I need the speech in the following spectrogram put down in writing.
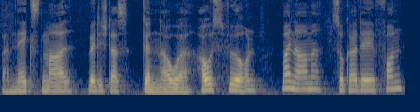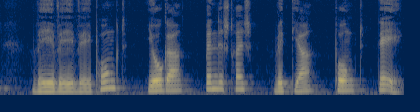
Beim nächsten Mal werde ich das genauer ausführen. Mein Name Sukadev von www.yoga-vidya.de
